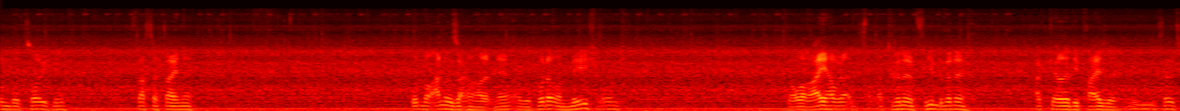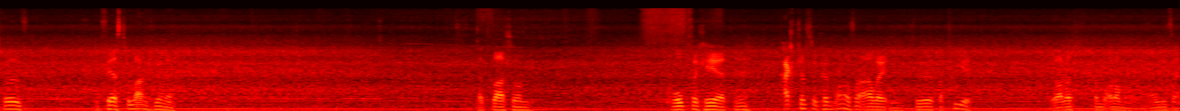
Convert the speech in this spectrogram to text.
und so Zeug, ne? Pflastersteine. Und noch andere Sachen halt, ne? Also Butter und Milch und Brauerei haben wir drinnen, viel drinnen. Aktuell die Preise. Feld 12. Du fährst zu lang, Junge. Das war schon grob verkehrt. Ne? Hackschütze können wir auch noch verarbeiten für Papier. Ja, das können wir auch noch mal liefern.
